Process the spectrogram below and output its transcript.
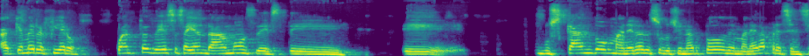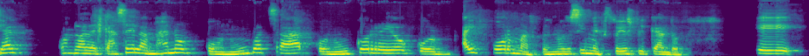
¿A qué me refiero? ¿Cuántas veces ahí andamos este, eh, buscando maneras de solucionar todo de manera presencial? Cuando al alcance de la mano con un WhatsApp, con un correo, con hay formas, pues no sé si me estoy explicando, que,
